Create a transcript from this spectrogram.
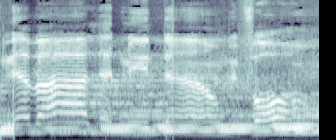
You never let me down before.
